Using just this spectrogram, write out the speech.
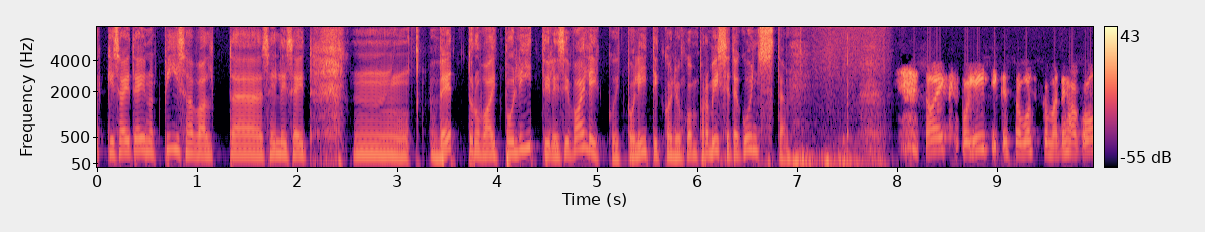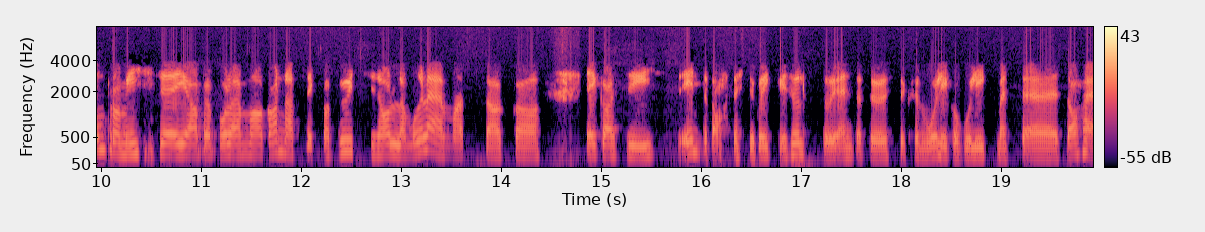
äkki sa ei teinud piisavalt äh, selliseid mm, vetruvaid poliitilisi valikuid, poliitika on ju kompromisside kunst no eks poliitikas peab oskama teha kompromisse ja peab olema kannatlik, ma püüdsin olla mõlemat, aga ega siis enda tahtest ju kõik ei sõltu ja enda tööst, eks on volikogu liikmete tahe,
